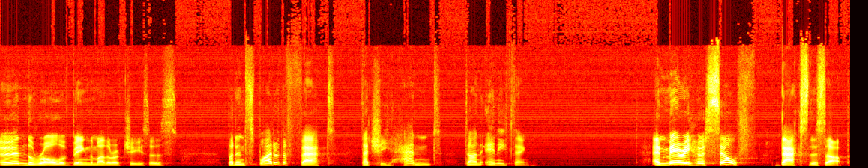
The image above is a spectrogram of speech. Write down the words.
earn the role of being the mother of Jesus, but in spite of the fact that she hadn't done anything. And Mary herself backs this up.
